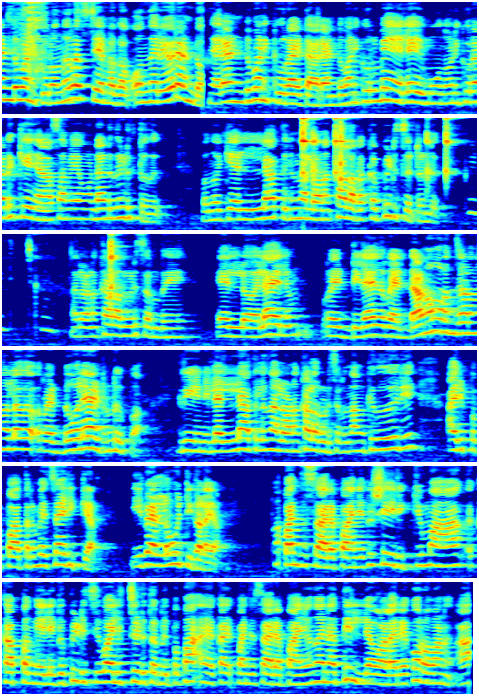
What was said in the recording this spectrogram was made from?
രണ്ട് മണിക്കൂർ ഒന്ന് റെസ്റ്റ് ചെയ്യാൻ വെക്കാം. ഒന്നരയോ രണ്ടോ? ഞാൻ രണ്ട് മണിക്കൂറായിട്ടാ. രണ്ട് മണിക്കൂർ മേലെ മൂന്ന് മണിക്കൂർ അടുക്കിയ ഞാൻ സമയം കൊണ്ടാണ് ഇത് എടുത്തത്. അപ്പൊ നോക്കി എല്ലാത്തിനും നല്ലോണം കളറൊക്കെ പിടിച്ചിട്ടുണ്ട്. നല്ലോണം കളർ പിടിച്ചിട്ടുണ്ട്. യെല്ലോയിലായാലും റെഡിലായാലും റെഡാണോ ഓറഞ്ച് ആണെന്നുള്ള റെഡ് പോലെ ആയിട്ടുണ്ട് ഇപ്പൊ. ഗ്രീനിലെല്ലാത്തിലും നല്ലോണം കളർ പിടിച്ചിട്ടുണ്ട്. നമുക്കിത് ഒരു അരിപ്പ പാത്രം വെച്ച് അരിക്കാം ഈ വെള്ളം ഊറ്റിക്കളയാം. പഞ്ചസാര പാനിയൊക്കെ ശരിക്കും ആ കപ്പങ്ങയിലേക്ക് പിടിച്ച് വലിച്ചെടുത്തിട്ടുണ്ട്. ഇപ്പൊ പഞ്ചസാര പാനിയൊന്നും അതിനകത്ത് ഇല്ല വളരെ കുറവാണ്. ആ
